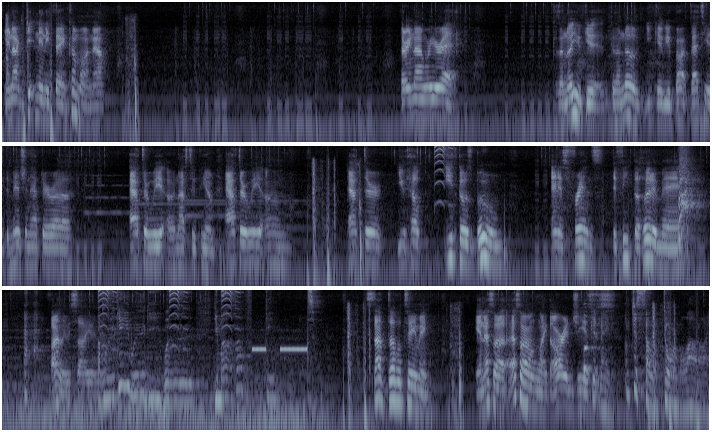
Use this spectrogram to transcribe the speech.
You're not getting anything. Come on now. Thirty-nine, where you're at? Cause I know you get, cause I know you get be brought back to your dimension after, uh, after we, uh, not 2 p.m. After we, um, after you helped Eth Goes Boom and his friends defeat the Hooded Man. Finally, we saw you. In woogie woogie woo. You motherfucking. Stop double teaming. Yeah, and that's why that's why like the RNG. Look is at me. I'm just so adorable, aren't I?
